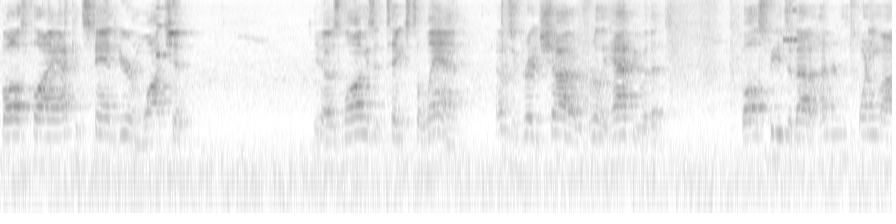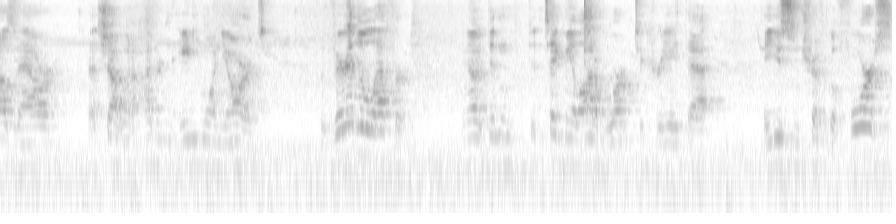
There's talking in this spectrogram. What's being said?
ball's flying. I could stand here and watch it, you know, as long as it takes to land. That was a great shot. I was really happy with it. Ball speed's about 120 miles an hour. That shot went 181 yards with very little effort. You know, it didn't, didn't take me a lot of work to create that. I used centrifugal force.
